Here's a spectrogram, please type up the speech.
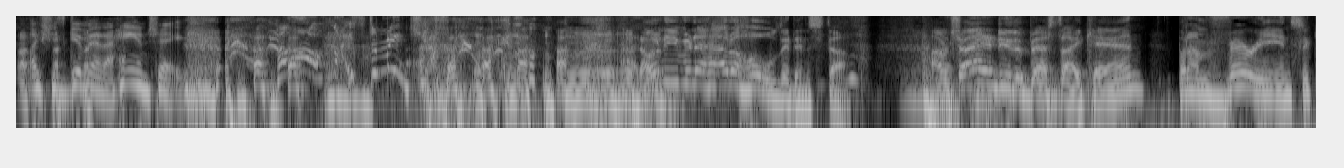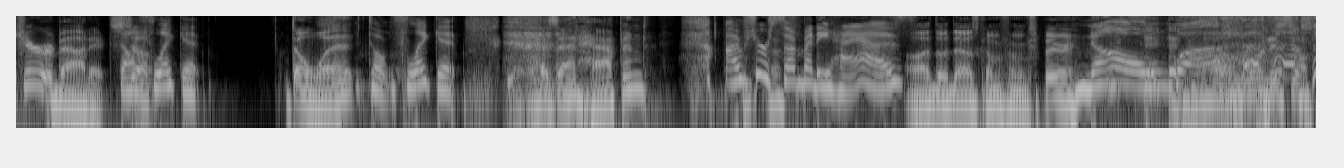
Like she's giving it a handshake. Hello, nice to meet you. I don't even know how to hold it and stuff. I'm trying to do the best I can, but I'm very insecure about it. Don't so, flick it. Don't what? Don't flick it. Has that happened? I'm sure somebody has. Oh, I thought that was coming from experience. No. Uh, Someone is just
